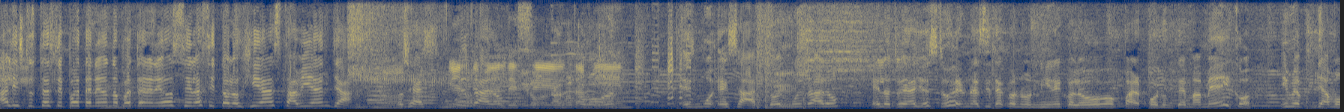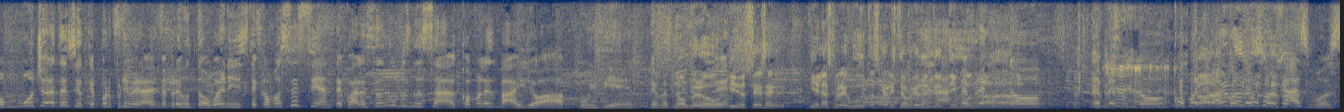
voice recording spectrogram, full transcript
ah, listo, usted se puede tener o no puede tener hijos, sí, la citología está bien, ya. O sea, es muy el raro. del deseo también. Es muy, exacto, es muy raro. El otro día yo estuve en una cita con un ginecólogo por un tema médico y me llamó mucho la atención que por primera vez me preguntó, bueno, ¿y usted cómo se siente? ¿Cuáles son sus? ¿Cómo les va? Y yo, ah, muy bien, que me No, pero eh, bien las preguntas, Carita, porque no me entendimos preguntó, nada. me preguntó, ¿cómo le va con los orgasmos?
